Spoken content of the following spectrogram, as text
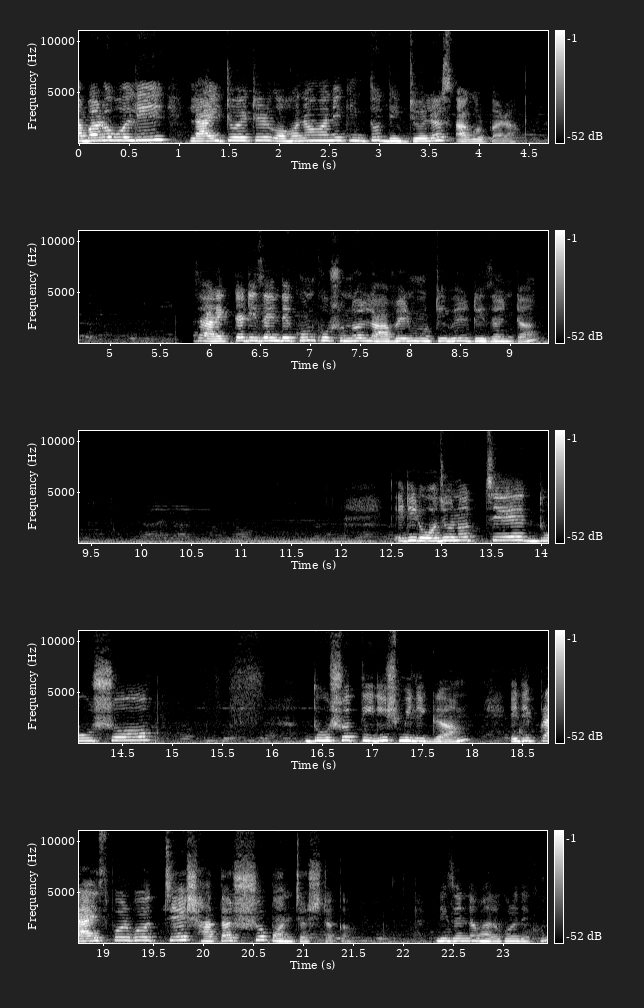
আবারও বলি লাইট ওয়েটের গহনা মানে কিন্তু দীপ জুয়েলার্স আগরপাড়া। আরেকটা ডিজাইন দেখুন, খুব সুন্দর লাভের মোটিভের ডিজাইনটা এটির ওজন হচ্ছে দুশো দুশো তিরিশ মিলিগ্রাম। এটি প্রাইস পড়বে হচ্ছে সাতাশশো পঞ্চাশ টাকা। ডিজাইনটা ভালো করে দেখুন।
